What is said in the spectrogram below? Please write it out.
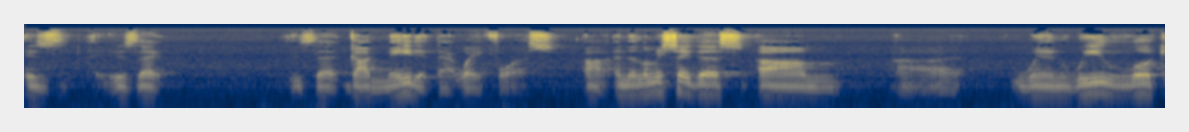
is, is, that, is that God made it that way for us. Uh, and then let me say this um, when we look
